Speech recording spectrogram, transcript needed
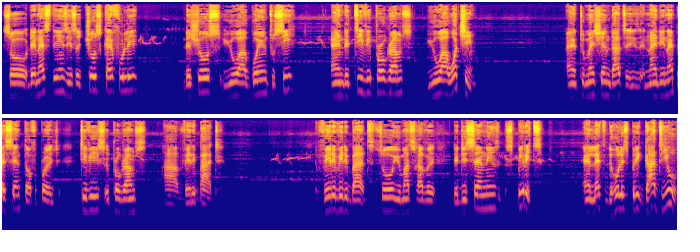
So the next thing is uh, choose carefully the shows you are going to see and the TV programs you are watching. And to mention that is 99% of TV programs are very bad. Very, very bad. So you must have a, the discerning spirit and let the Holy Spirit guide you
